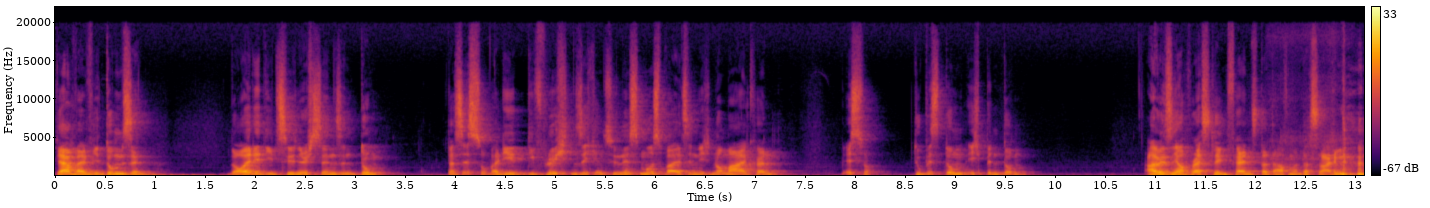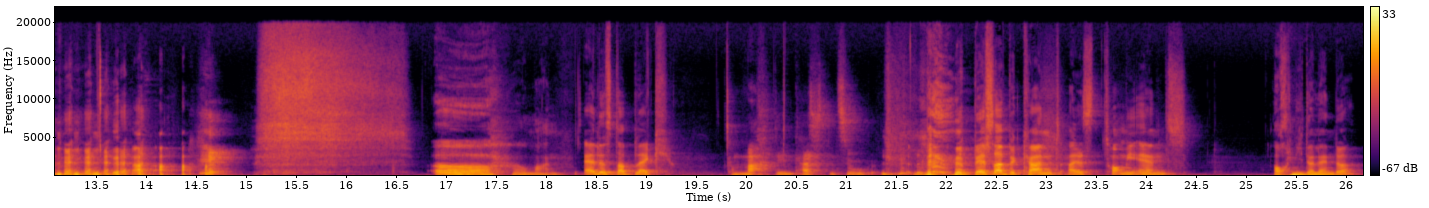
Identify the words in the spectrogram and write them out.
Ja, weil wir dumm sind. Leute, die zynisch sind, sind dumm. Das ist so, weil die, die flüchten sich in Zynismus, weil sie nicht normal können. Ist so. Du bist dumm, ich bin dumm. Aber wir sind ja auch Wrestling-Fans, da darf man das sein. Oh, oh Mann. Alistair Black. Mach den Kasten zu. Besser bekannt als Tommy Ends. Auch Niederländer.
